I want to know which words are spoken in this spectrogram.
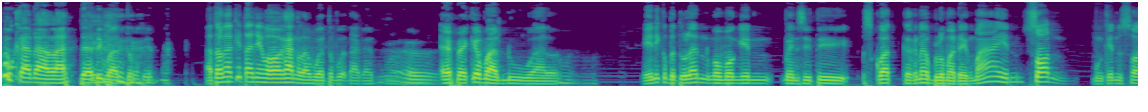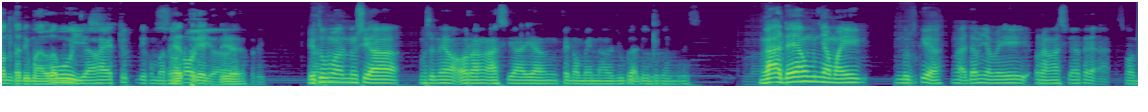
bukan alat jadi mantepin atau enggak kita nyewa orang lah buat tepuk tangan efeknya manual ini kebetulan ngomongin Man City squad karena belum ada yang main Son mungkin Son tadi malam Oh iya, hat trick dia kemarin. Hat trick, iya, iya. hat-trick. Itu manusia maksudnya orang Asia yang fenomenal juga di. Liga Inggris. Nggak ada yang menyamai menurutku ya, nggak ada yang menyamai orang Asia kayak Son.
